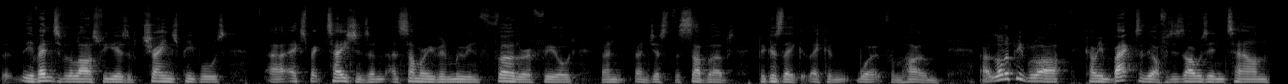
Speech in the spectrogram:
the events of the last few years have changed people's uh, expectations, and, and some are even moving further afield than, than just the suburbs because they, they can work from home. A lot of people are coming back to the offices. I was in town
